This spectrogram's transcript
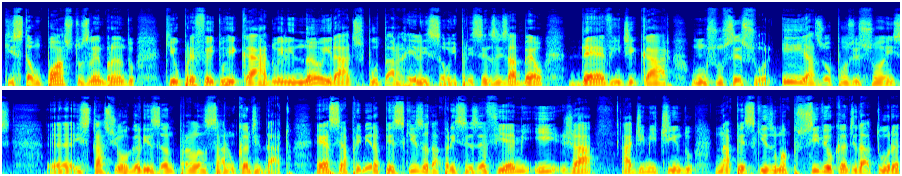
que estão postos, lembrando que o prefeito Ricardo ele não irá disputar a reeleição em Princesa Isabel, deve indicar um sucessor. E as oposições eh, está se organizando para lançar um candidato. Essa é a primeira pesquisa da Princesa FM e já admitindo na pesquisa uma possível candidatura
